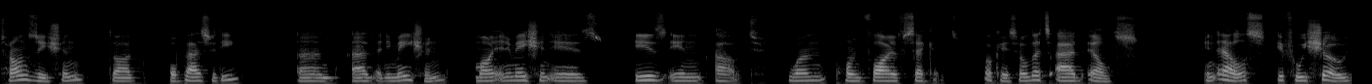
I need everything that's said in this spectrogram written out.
Transition dot opacity and add animation. My animation is ease in out. 1.5 seconds okay so let's add else. In else if we showed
